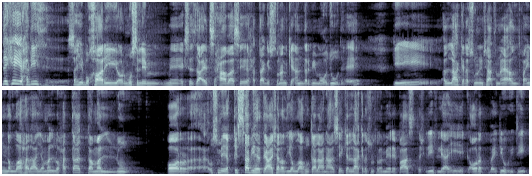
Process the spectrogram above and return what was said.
دیکھیے، یہ حدیث صحیح بخاری اور مسلم میں ایک سے زائد صحابہ سے، حتیٰ کہ سنن کے اندر بھی موجود ہے کہ اللہ کے رسول نے ساتھ میں الفین اللہ لا یمل حتیٰ تملو اور اس میں ایک قصہ بھی حضرت عائشہ رضی اللہ تعالیٰ عنہ سے کہ اللہ کے رسول صلی اللہ علیہ وسلم میرے پاس تشریف لے آئی ایک عورت بیٹھی ہوئی تھی۔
